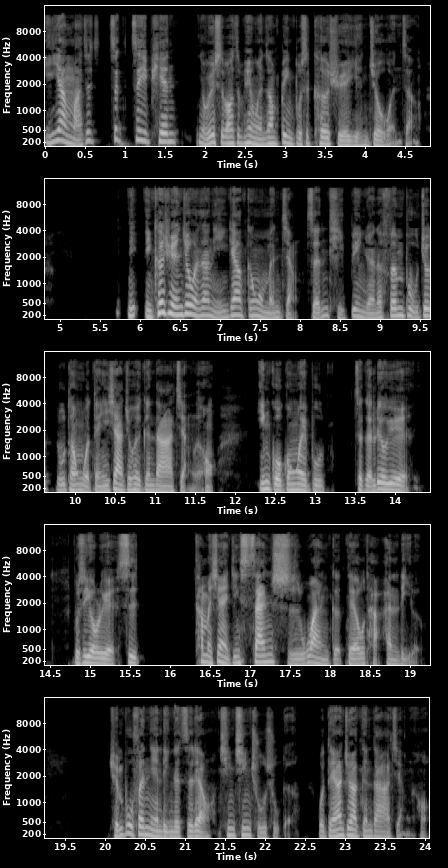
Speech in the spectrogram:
一样嘛？这这这一篇《纽约时报》这篇文章并不是科学研究文章。你你科学研究文章，你一定要跟我们讲整体病人的分布，就如同我等一下就会跟大家讲了哦。英国工卫部这个六月不是六月，是他们现在已经三十万个 Delta 案例了，全部分年龄的资料清清楚楚的。我等下就要跟大家讲了哦。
